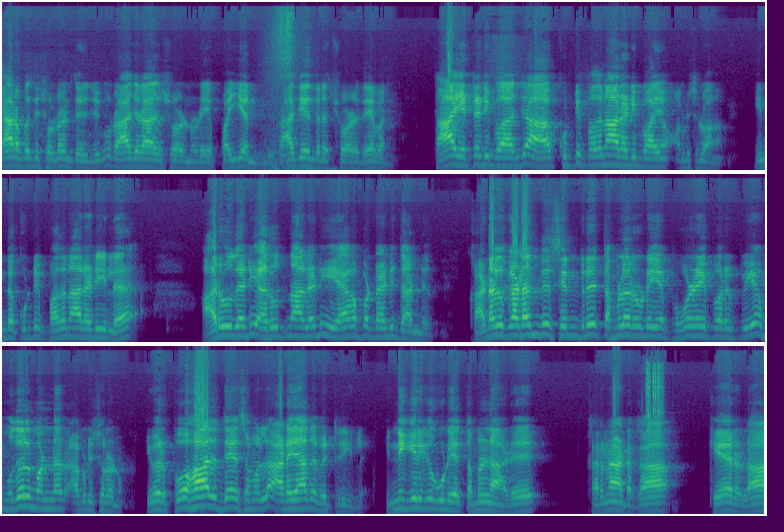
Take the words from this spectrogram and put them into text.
யாரை பற்றி சொல்கிறேன்னு தெரிஞ்சுக்கும் ராஜராஜ சோழனுடைய பையன் ராஜேந்திர சோழ தேவன் தாய் எட்டடி பாய்ஞ்சா குட்டி பதினாறு அடி பாயும் அப்படி சொல்லுவாங்க. இந்த குட்டி பதினாறு அடியில் அறுபது அடி அறுபத்தி நாலு அடி ஏகப்பட்ட அடி தாண்டுது. கடல் கடந்து சென்று தமிழருடைய புகழை பரப்பிய முதல் மன்னர் அப்படி சொல்லணும். இவர் போகாத தேசமல்ல அடையாத வெற்றி இல்லை இன்னைக்கு இருக்கக்கூடிய தமிழ்நாடு கர்நாடகா கேரளா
